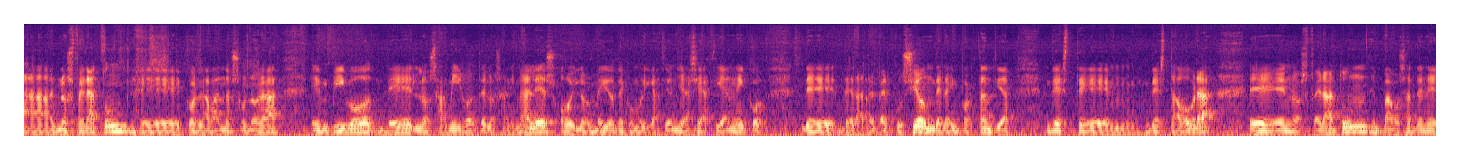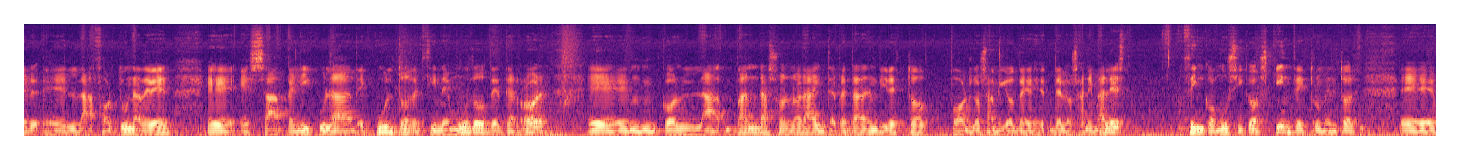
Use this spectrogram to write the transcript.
a Nosferatum eh, con la banda sonora en vivo de Los Amigos de los Animales. Hoy los medios de comunicación ya se hacían eco de, la repercusión, de la importancia de, este, de esta obra. Eh, Nosferatum, vamos a tener eh, la fortuna de ver esa película de culto, de cine mudo, de terror, con la banda sonora interpretada en directo por los Amigos de, los Animales. Cinco músicos, 15 instrumentos eh,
